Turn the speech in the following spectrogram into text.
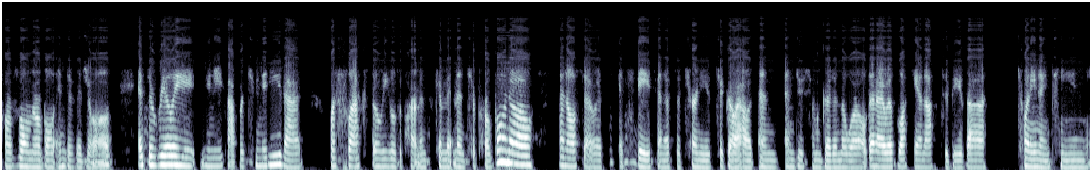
for vulnerable individuals. It's a really unique opportunity that reflects the legal department's commitment to pro bono and also its, its mm-hmm. faith in its attorneys to go out and, and do some good in the world. And I was lucky enough to be the 2019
